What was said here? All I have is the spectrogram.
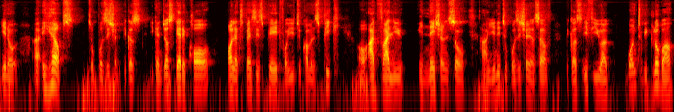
you know, uh, it helps to position because you can just get a call, all expenses paid for you to come and speak or add value in nations. So uh, you need to position yourself because if you are want to be global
